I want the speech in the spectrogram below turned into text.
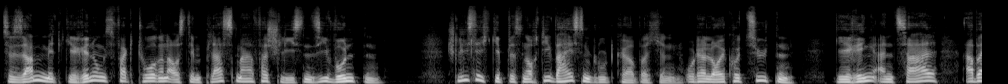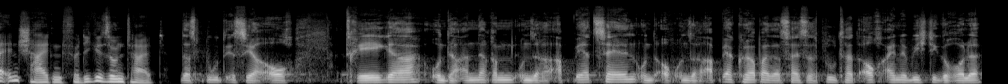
Zusammen mit Gerinnungsfaktoren aus dem Plasma verschließen sie Wunden. Schließlich gibt es noch die weißen Blutkörperchen oder Leukozyten, gering an Zahl, aber entscheidend für die Gesundheit. Das Blut ist ja auch Träger unter anderem unserer Abwehrzellen und auch unserer Abwehrkörper. Das heißt, das Blut hat auch eine wichtige Rolle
